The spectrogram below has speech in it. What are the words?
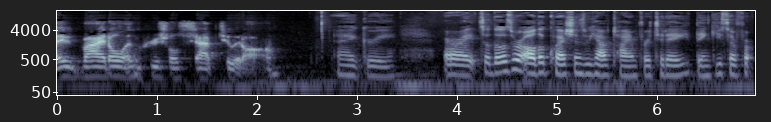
a vital and crucial step to it all. I agree. All right, so those were all the questions we have time for today. Thank you so for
